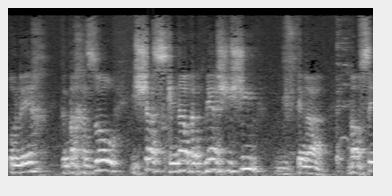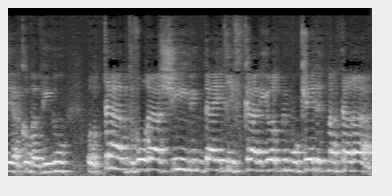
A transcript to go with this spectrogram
הולך, ובחזור אישה זקנה בת 160 נפטרה. מה עושה יעקב אבינו? אותה דבורה שהיא לימדה את רבקה להיות ממוקדת מטרה.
